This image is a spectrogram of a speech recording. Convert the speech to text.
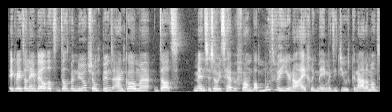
Ik weet alleen wel dat, dat we nu op zo'n punt aankomen dat mensen zoiets hebben van wat moeten we hier nou eigenlijk mee met die YouTube-kanalen? Want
